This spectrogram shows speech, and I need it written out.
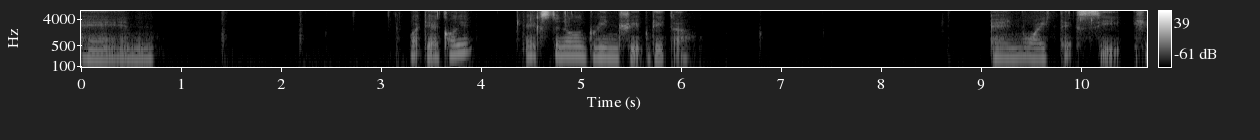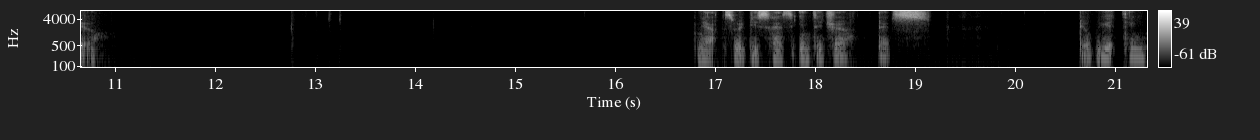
And what do I call it? External green trip data and white taxi here. Yeah so this has integer. That's the weird thing.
